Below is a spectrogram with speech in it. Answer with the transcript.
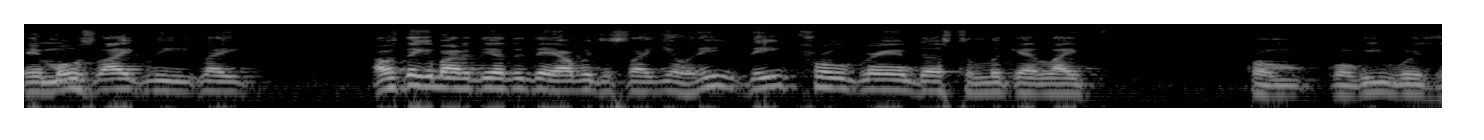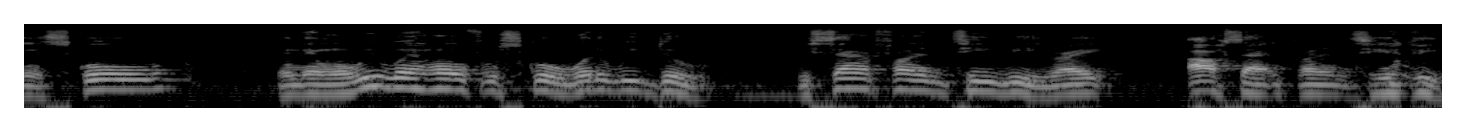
and most likely, like, I was thinking about it the other day. I was just like, yo, they they programmed us to look at life from when we was in school, and then when we went home from school, what did we do? We sat in front of the TV, right? I sat in front of the TV,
